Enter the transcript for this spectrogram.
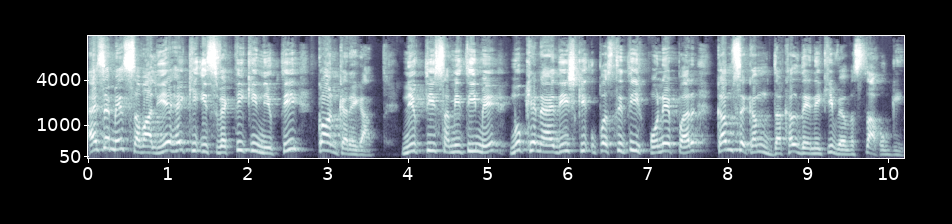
ऐसे में सवाल यह है कि इस व्यक्ति की नियुक्ति कौन करेगा? नियुक्ति समिति में मुख्य न्यायाधीश की उपस्थिति होने पर कम से कम दखल देने की व्यवस्था होगी।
